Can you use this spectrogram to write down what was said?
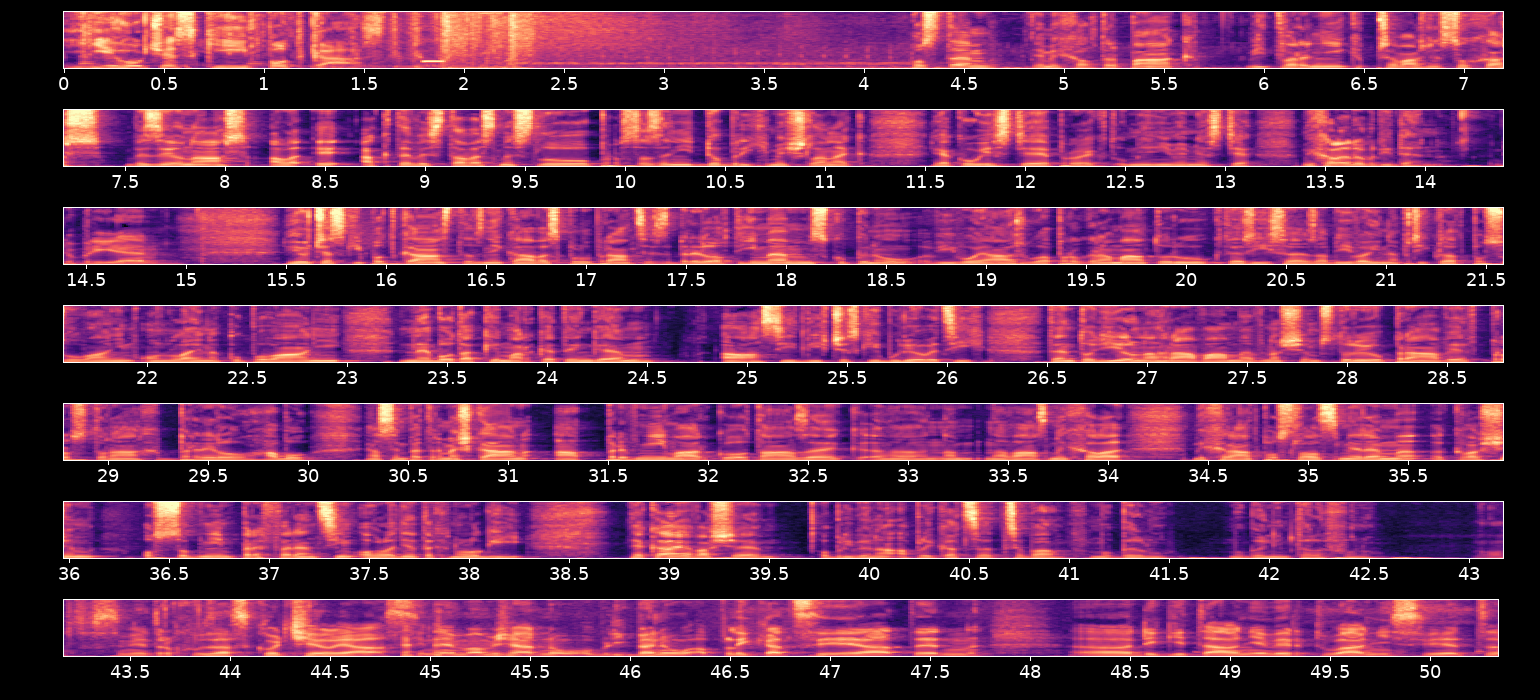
Jihočeský podcast. Hostem je Michal Trpák, výtvarník, převážně sochař, vizionář, ale i aktivista ve smyslu prosazení dobrých myšlenek, jakou jistě je projekt Umění ve městě. Michale, dobrý den. Dobrý den. Jeho český podcast vzniká ve spolupráci s Brillo týmem, skupinou vývojářů a programátorů, kteří se zabývají například posouváním online nakupování nebo taky marketingem a sídlí v Českých Budějovicích. Tento díl nahráváme v našem studiu právě v prostorách Brillo Hubu. Já jsem Petr Meškán a první várku otázek eh, na, na vás, Michale, bych rád poslal směrem k vašim osobním preferencím ohledně technologií. Jaká je vaše oblíbená aplikace třeba v mobilu, mobilním telefonu? No, to si mě trochu zaskočil. Já asi nemám žádnou oblíbenou aplikaci a ten uh, digitálně virtuální svět uh,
